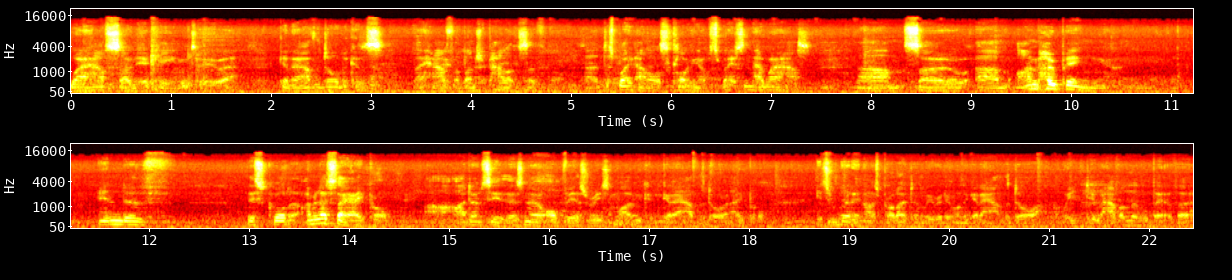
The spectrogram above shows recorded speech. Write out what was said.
warehouse. Sony are keen to uh, get it out of the door because they have a bunch of pallets of uh, display panels clogging up space in their warehouse. Um, so um, I'm hoping end of this quarter. I mean, let's say April. I don't see there's no obvious reason why we couldn't get out of the door in April. It's a really nice product, and we really want to get out of the door. And we do have a little bit of a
